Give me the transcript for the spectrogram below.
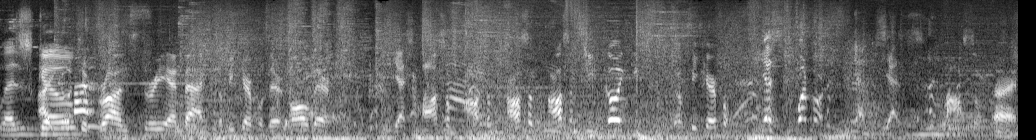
Let's I go go. to bronze three and back. So be careful. They're all there. Yes, awesome, awesome, awesome, awesome. Keep going. Keep, oh, be careful. Yes, one more. Yes, yes. Awesome. All right.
